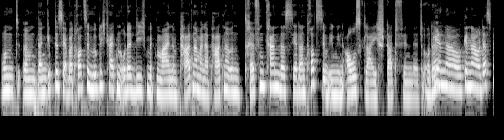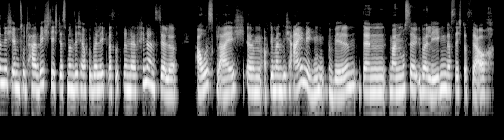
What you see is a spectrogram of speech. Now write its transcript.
Und ähm, dann gibt es ja aber trotzdem Möglichkeiten, oder die ich mit meinem Partner, meiner Partnerin treffen kann, dass ja dann trotzdem irgendwie ein Ausgleich stattfindet, oder? Genau, genau. Das finde ich eben total wichtig, dass man sich auch überlegt, was ist denn der finanzielle Ausgleich, ähm, auf den man sich einigen will. Denn man muss ja überlegen, dass sich das ja auch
